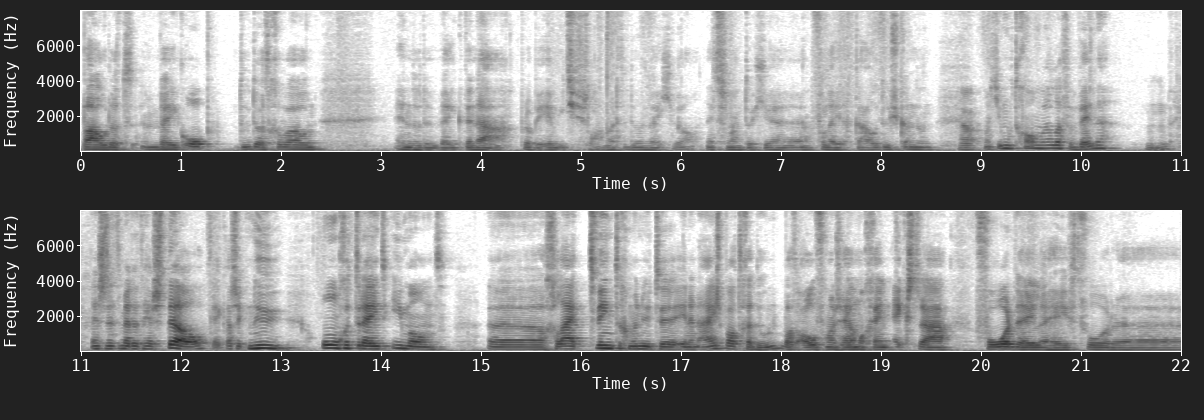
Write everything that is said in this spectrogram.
bouw dat een week op. Doe dat gewoon. En doe de week daarna probeer hem ietsjes langer te doen, weet je wel. Net zolang tot je een volledig koude douche kan doen. Ja. Want je moet gewoon wel even wennen. Mhm. En zit met het herstel. Kijk, als ik nu ongetraind iemand eh, gelijk 20 minuten in een ijsbad ga doen, wat overigens helemaal geen extra voordelen heeft voor, eh,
